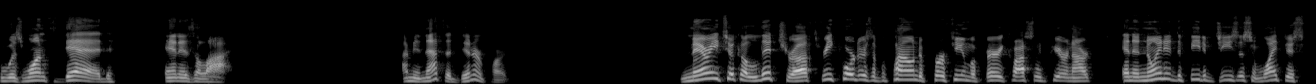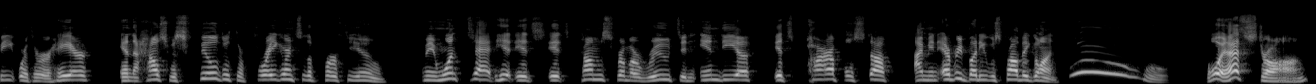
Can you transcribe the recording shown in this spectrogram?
who was once dead and is alive. I mean, that's a dinner party. Mary took a litra, three quarters of a pound of perfume of very costly pure nard, and anointed the feet of Jesus and wiped his feet with her hair, and the house was filled with the fragrance of the perfume. I mean, once that hit, it's it comes from a root in India. It's powerful stuff. I mean, everybody was probably going, "Woo, boy, that's strong.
